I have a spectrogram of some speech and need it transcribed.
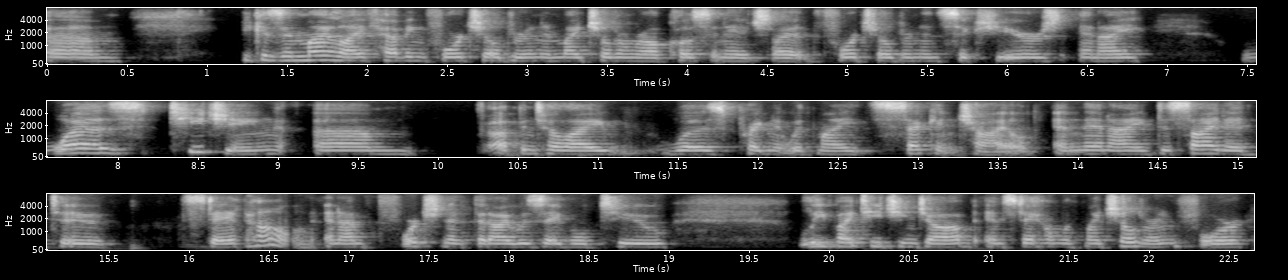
Um, because in my life, having four children, and my children were all close in age, so I had four children in six years, and I was teaching um, up until I was pregnant with my second child. And then I decided to stay at home. And I'm fortunate that I was able to leave my teaching job and stay home with my children for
